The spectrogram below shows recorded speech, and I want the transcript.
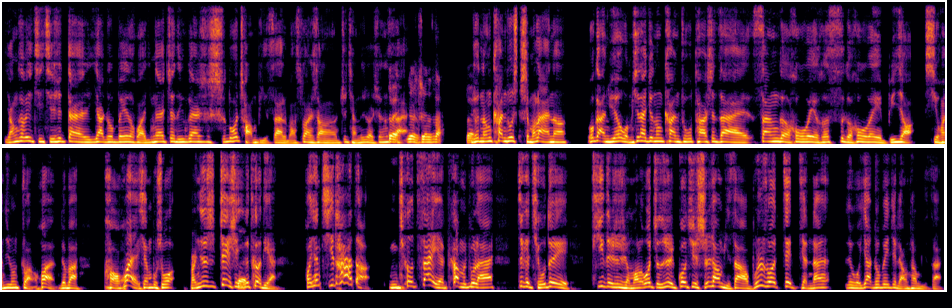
杨科维奇其实带亚洲杯的话，应该这应该是十多场比赛了吧？算上之前的热身赛，热身赛，你说能看出什么来呢？我感觉我们现在就能看出他是在三个后卫和四个后卫比较喜欢这种转换，对吧？好坏先不说，反正就是这是一个特点。好像其他的你就再也看不出来这个球队踢的是什么了。我指的是过去十场比赛啊，不是说这简单。我亚洲杯这两场比赛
